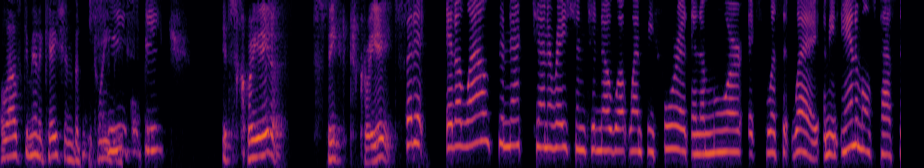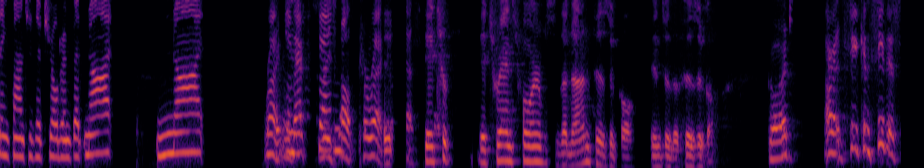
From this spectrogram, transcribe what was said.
Allows communication between See people. speech. It's creative. Speech creates. But it it allows the next generation to know what went before it in a more explicit way. I mean, animals pass things on to their children, but not not right. Well, in that's the the same. result. Correct. It, yes. it, tr- it transforms the non-physical into the physical. Good. All right. So you can see this,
